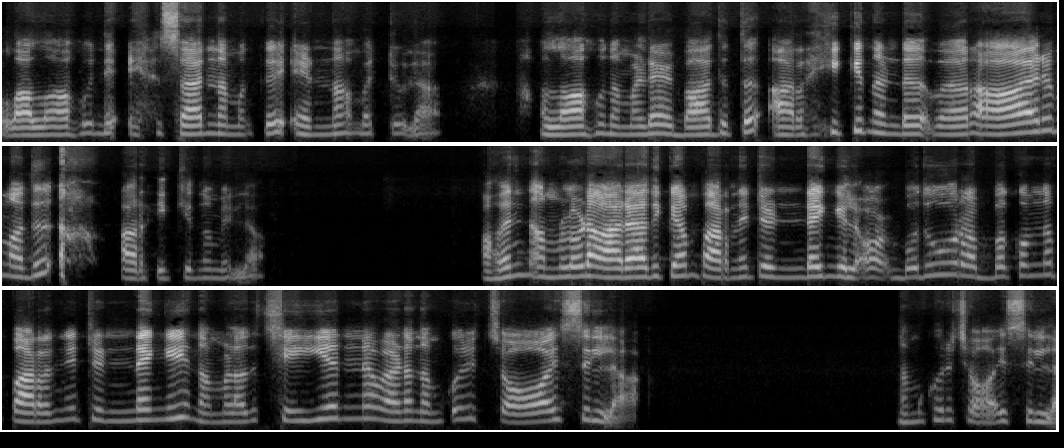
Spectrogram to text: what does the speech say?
അള്ളാഹുവിന്റെ എഹസാൻ നമുക്ക് എണ്ണാൻ പറ്റൂല. അള്ളാഹു നമ്മളുടെ ഇബാദത്ത് അർഹിക്കുന്നുണ്ട്. വേറെ ആരും അത് അർഹിക്കുന്നുമില്ല. അവൻ നമ്മളോട് ആരാധിക്കാൻ പറഞ്ഞിട്ടുണ്ടെങ്കിൽ ബുധു റബ്ബക്കും എന്ന് പറഞ്ഞിട്ടുണ്ടെങ്കിൽ നമ്മൾ അത് ചെയ്യുന്ന വേണം. നമുക്കൊരു ചോയ്സ് ഇല്ല. നമുക്കൊരു ചോയ്സ് ഇല്ല.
